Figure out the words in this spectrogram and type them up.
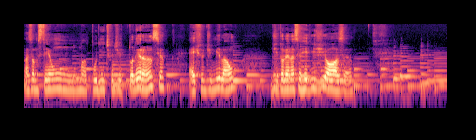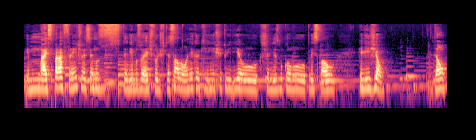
nós vamos ter um, uma política de tolerância, Édito de Milão, de tolerância religiosa. E mais para frente nós temos, teríamos o Édito de Tessalônica, que instituiria o cristianismo como principal religião. Então,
